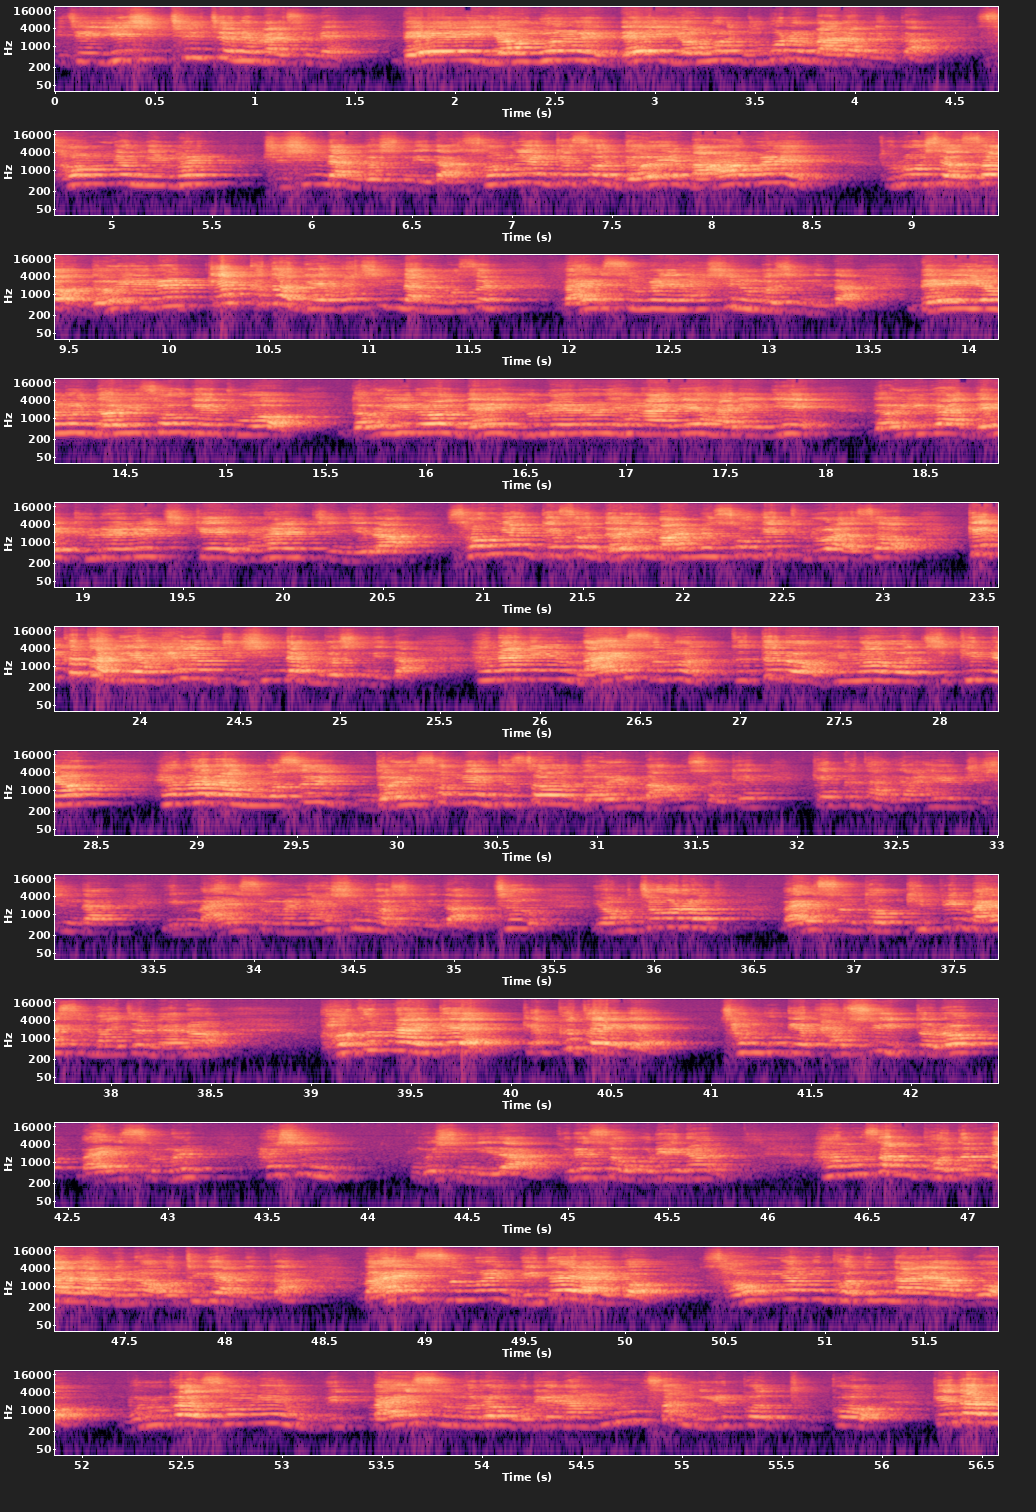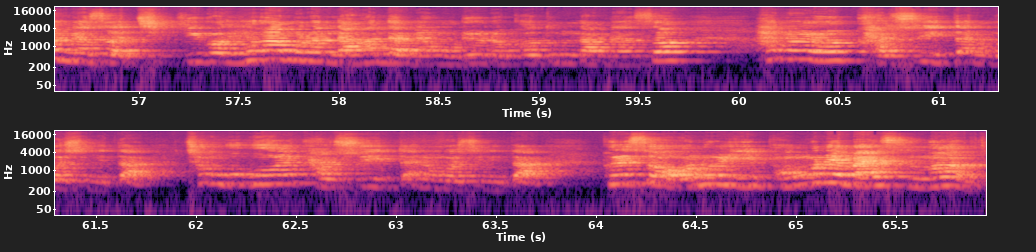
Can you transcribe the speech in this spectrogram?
이제 27절의 말씀에 내 영을 내 영을 누구를 말합니까? 성령님을 주신다는 것입니다. 성령님께서 너의 마음을 들어오셔서 너희를 깨끗하게 하신다는 것을 말씀을 하시는 것입니다. 내 영을 너희 속에 두어 너희로 내 윤례를 행하게 하리니 너희가 내 규례를 지켜 행할지니라 성령께서 너희 마음 속에 들어와서 깨끗하게 하여 주신다는 것입니다. 하나님의 말씀을 뜻대로 행하고 지키며 행하라는 것을 너희 성령께서 너희 마음속에 깨끗하게 하여 주신다는 이 말씀을 하시는 것입니다. 즉 영적으로 말씀 더 깊이 말씀하자면은 거듭나게 깨끗하게 천국에 갈 수 있도록 말씀을 하신 것입니다. 그래서 우리는 항상 거듭나려면 어떻게 합니까? 말씀을 믿어야 하고 성령 거듭나야 하고 물과 성령 미- 말씀으로 우리는 항상 읽고 듣고 깨달으면서 지키고 행함으로 나간다면 우리는 거듭나면서 하늘을 갈 수 있다는 것입니다. 천국을 갈 수 있다는 것입니다. 그래서 오늘 이 본문의 말씀은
